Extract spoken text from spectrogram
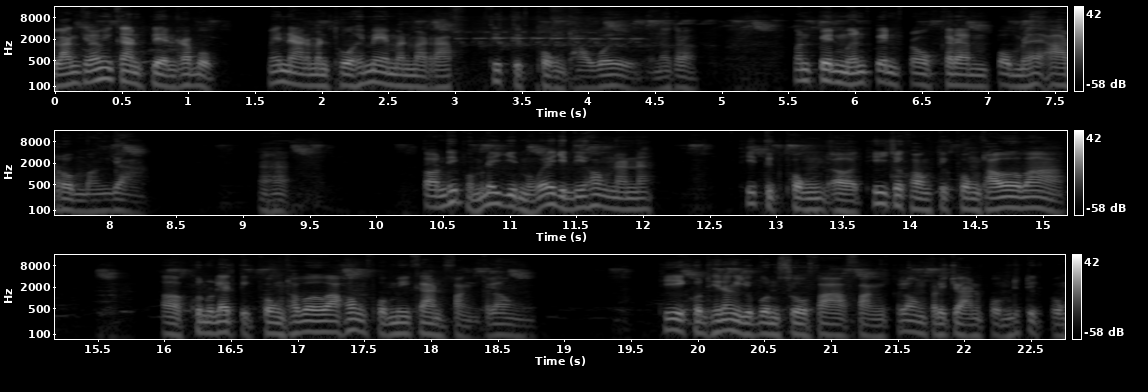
หลังจากนั้นมีการเปลี่ยนระบบ ไม่นานมันโทรให้แม่มันมารับที่ตึกพงทาวเวอร์นะครับ มันเป็นเหมือนเป็นโปรแกรมปมและอารมณ์บางอย่างนะฮะตอนที่ผมได้ยินผมก็ได้ยินที่ห้องนั้นนะที่ตึกพงเอ่อที่เจ้าของตึกพงทาวเวอร์ว่าเอ่อคนดูแลตึกพงทาวเวอร์ว่าห้องผมมีการฝังกล้อง ที่คนที่นั่งอยู่บนโซฟาฝังกล้องประจานผมที่ตึกพง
